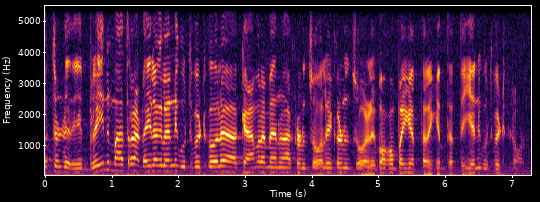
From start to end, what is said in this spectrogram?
వస్తుండేది బ్రెయిన్ మాత్రం ఆ డైలాగులన్నీ గుర్తుపెట్టుకోవాలి. ఆ కెమెరామెన్ అక్కడ నుంచోవాలి ఇక్కడ నుంచోవాలి మొహం పైకి ఎత్తారు కింద ఇవన్నీ గుర్తుపెట్టుకునేవాడు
